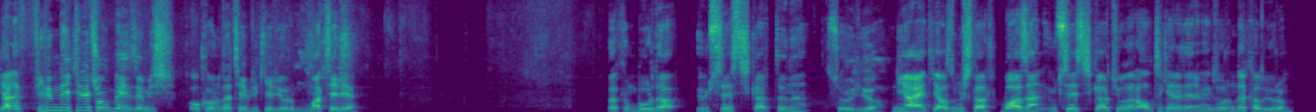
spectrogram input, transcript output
Yani filmdekine çok benzemiş. O konuda tebrik ediyorum Mattel'i. Bakın burada 3 ses çıkarttığını söylüyor. Nihayet yazmışlar. Bazen 3 ses çıkartıyorlar. 6 kere denemek zorunda kalıyorum.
